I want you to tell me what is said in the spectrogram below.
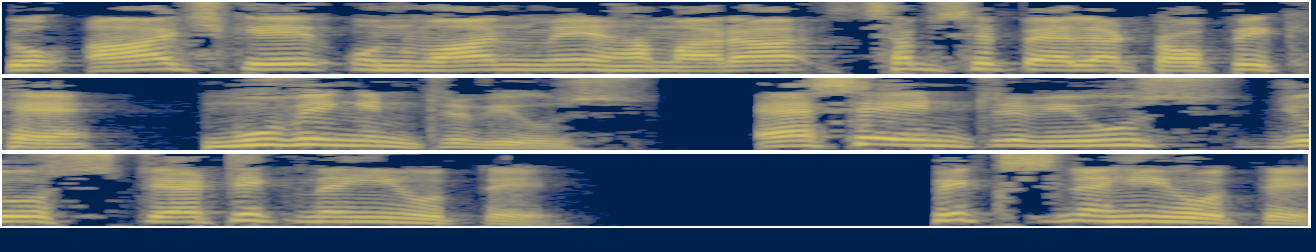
تو آج کے عنوان میں ہمارا سب سے پہلا ٹاپک ہے موونگ انٹرویوز ایسے انٹرویوز جو اسٹیٹک نہیں ہوتے فکس نہیں ہوتے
